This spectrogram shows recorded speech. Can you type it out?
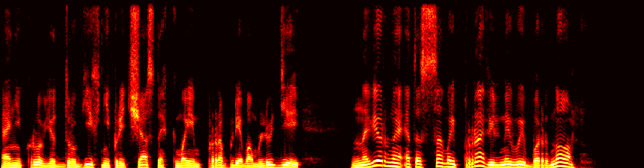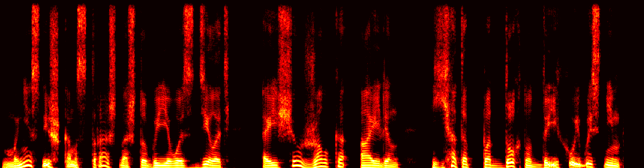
а не кровью других, непричастных к моим проблемам людей. Наверное, это самый правильный выбор, но... Мне слишком страшно, чтобы его сделать. А еще жалко Айлен – я-то подохну, да и хуй бы с ним,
